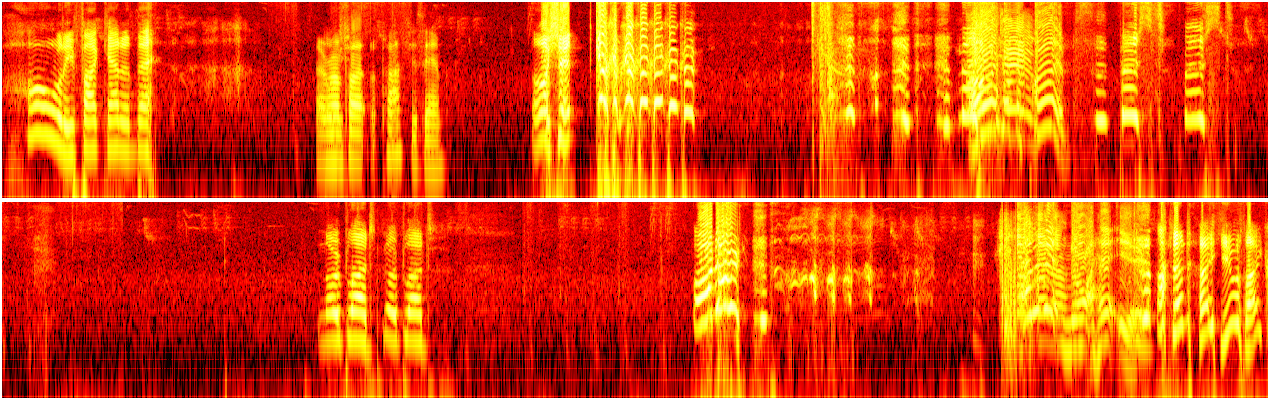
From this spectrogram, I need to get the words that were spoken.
Holy fuck, out of that? Don't Oh, run pa- past you, Sam. Oh shit! Go, go, go, go, go, go, go! no! Oh, I got the pipes! Best, best! No blood, no blood. Oh no! How did it not hit you? I don't know, you were like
